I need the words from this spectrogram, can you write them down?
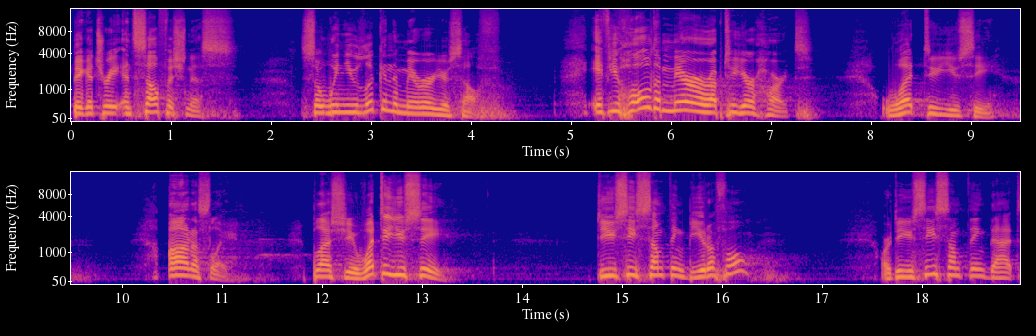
bigotry, and selfishness. So when you look in the mirror yourself, if you hold a mirror up to your heart, what do you see? Honestly, bless you. What do you see? Do you see something beautiful? Or do you see something that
